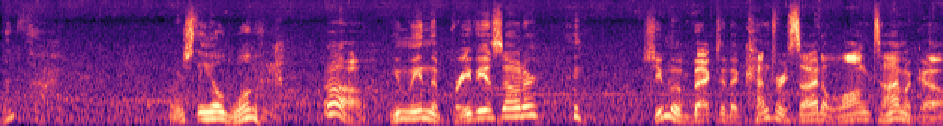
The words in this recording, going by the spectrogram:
What the? Where's the old woman? Oh, you mean the previous owner? she moved back to the countryside a long time ago.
